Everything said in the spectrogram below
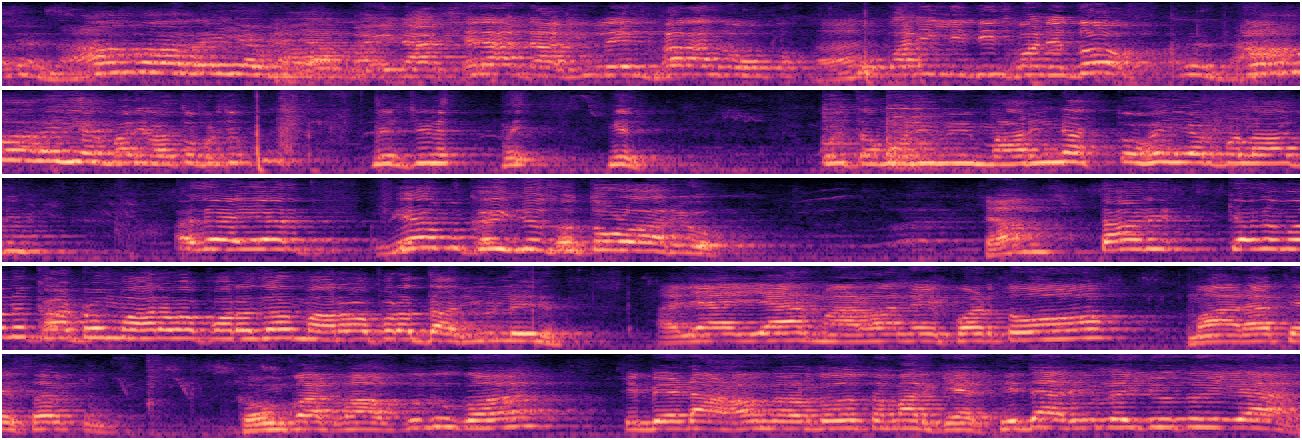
અરે ના મારે. યાર ને લઈને ફરા. ઉપાડી લીધી છે મને તો. અરે ના મારે યાર મારી વાતો પર મિલ ચીડે ભાઈ મિલ. કોઈ તમારી મારી નાખતો હોય યાર ભલા આદમી અરે યાર વેમ ખાઈ જશો તોળા રહ્યો ચમ? તાણી કે મને ખાટો મારવા પર જ મારવા પર ધાર્યું લઈને. અલ્યા યાર મારવા નહીં પડતો મારા તે સર ઘઉં કાઢવા આવતું હતું કે તે બે ડાળો નડતો તો તમારે ઘેરથી દારૂ લઈ ગયો તો યાર.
